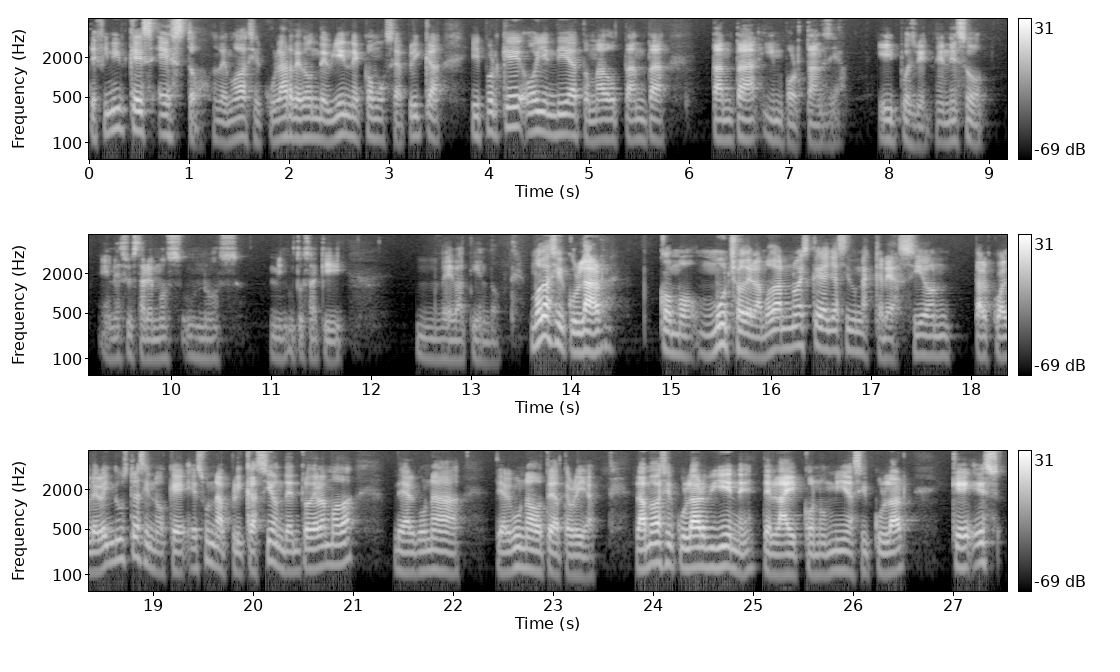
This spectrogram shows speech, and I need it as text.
Definir qué es esto de moda circular, de dónde viene, cómo se aplica y por qué hoy en día ha tomado tanta, tanta importancia. Y pues bien, en eso, en eso estaremos unos minutos aquí debatiendo. Moda circular como mucho de la moda, no es que haya sido una creación tal cual de la industria, sino que es una aplicación dentro de la moda de alguna, de alguna otra teoría. La moda circular viene de la economía circular, que es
